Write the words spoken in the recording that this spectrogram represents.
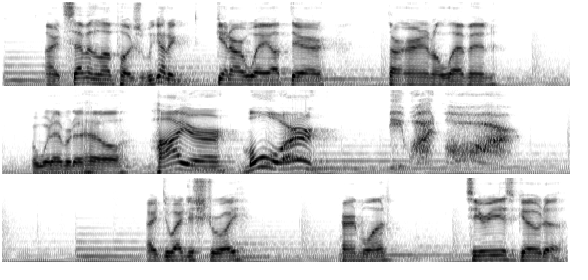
All right, seven love potions. We got to get our way up there. Start earning 11 or whatever the hell. Higher, more. We want more. All right, do I destroy? Turn one. Serious Goda.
